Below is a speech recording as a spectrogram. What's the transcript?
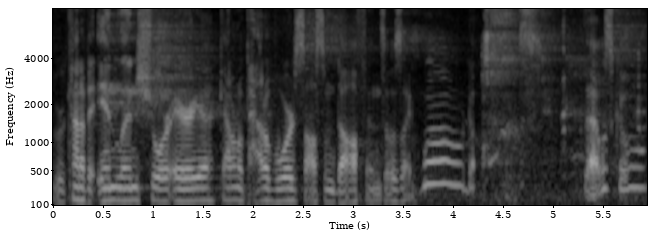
we were kind of an inland shore area. Got on a paddleboard, saw some dolphins. I was like, whoa, dolphins. That was cool.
